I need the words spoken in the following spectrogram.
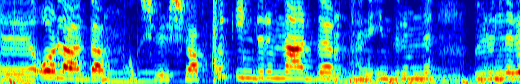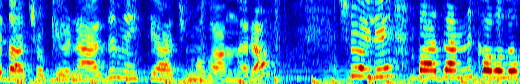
Ee, oralardan alışveriş yaptık. İndirimlerden hani indirimli ürünlere daha çok yöneldim ve ihtiyacım olanlara. Şöyle bademli kavala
